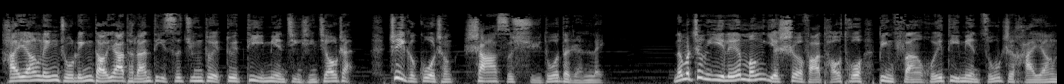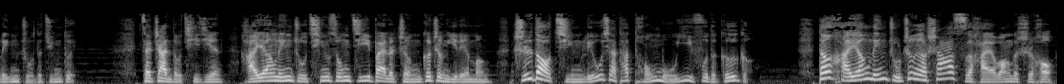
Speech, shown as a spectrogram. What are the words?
海洋领主领导亚特兰蒂斯军队对地面进行交战，这个过程杀死许多的人类。那么，正义联盟也设法逃脱，并返回地面阻止海洋领主的军队。在战斗期间，海洋领主轻松击败了整个正义联盟，直到仅留下他同母异父的哥哥。当海洋领主正要杀死海王的时候，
